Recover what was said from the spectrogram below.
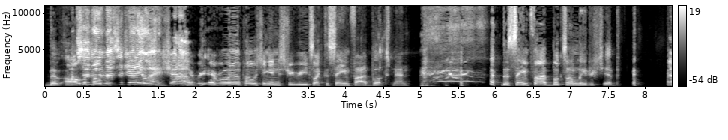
The, all all the send you a public message anyway. Shut up. Every, everyone in the publishing industry reads like the same five books, man. the same five books on leadership.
